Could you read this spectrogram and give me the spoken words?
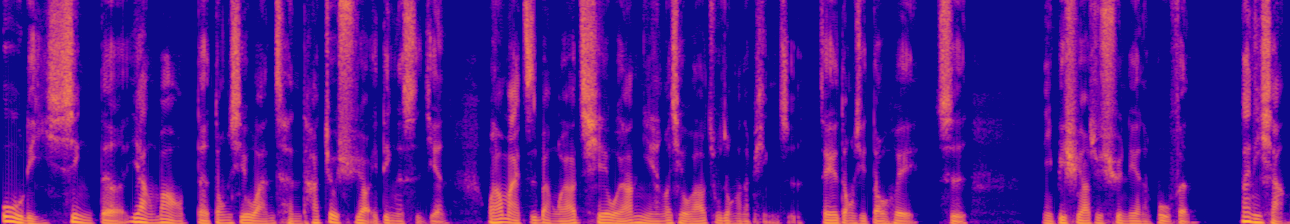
物理性的样貌的东西完成，它就需要一定的时间。我要买纸板，我要切，我要粘，而且我要注重它的品质，这些东西都会是你必须要去训练的部分。那你想，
